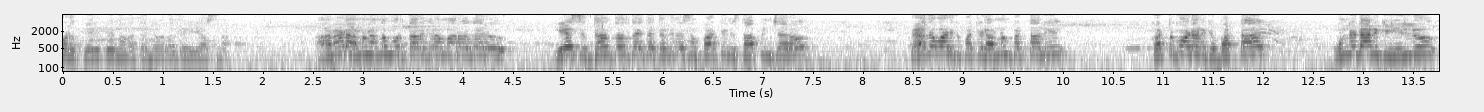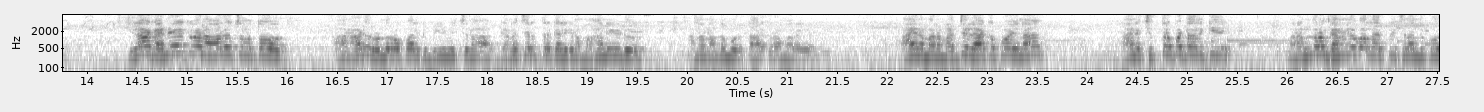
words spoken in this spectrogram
కూడా పేరు పేరున నా ధన్యవాదాలు తెలియజేస్తున్నా. ఆనాడు అన్న నందమూరి తారక రామారావు గారు ఏ సిద్ధాంతాలతో అయితే తెలుగుదేశం పార్టీని స్థాపించారో పేదవాడికి పట్టేడు అన్నం పెట్టాలి కట్టుకోవడానికి బట్ట ఉండడానికి ఇల్లు ఇలాగ అనేకమైన ఆలోచనలతో ఆనాడు రెండు రూపాయలకి బియ్యం ఇచ్చిన ఘనచరిత్ర కలిగిన మహనీయుడు అన్న నందమూరి తారక రామారావు గారు. ఆయన మన మధ్య లేకపోయినా ఆయన చిత్రపటానికి మనందరం గనుల వల్ల అర్పించినందుకు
